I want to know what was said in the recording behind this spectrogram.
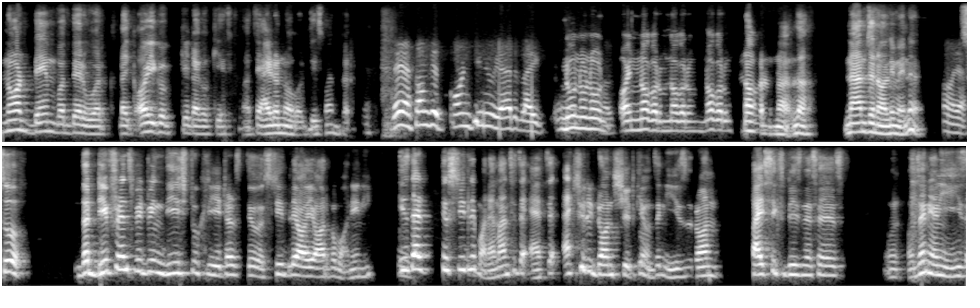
not them but their work like अहिलेको केटाको केसमा चाहिँ I don't know about this one तर कन्टिन्यू यार लाइक नो नो नो होइन नगरौँ नगरौँ नगरौँ नगरौँ न ल नाम चाहिँ नलिउँ होइन so the difference between these two creators त्यो श्रीदले अहिले अर्को भन्यो नि इज द्याट त्यो श्रीदले भने मान्छे चाहिँ ह्याज चाहिँ एक्चुली डन सिट के हुन्छ नि? He's run five six businesses हुन्छ नि? अनि हिज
